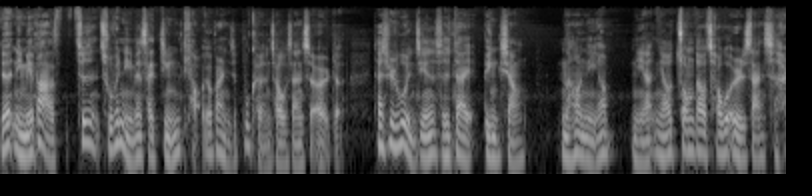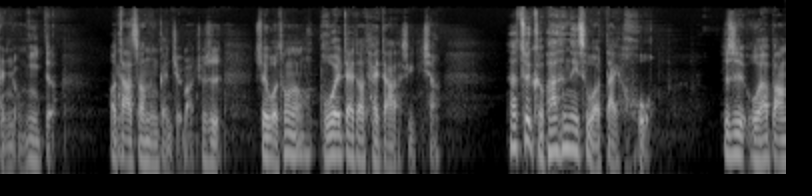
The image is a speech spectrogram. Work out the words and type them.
因为你没办法，就是除非里面塞金条，要不然你是不可能超过三十二的。但是如果你今天是带冰箱，然后你要你要你要装到超过二十三，是很容易的。哦，大家知道那种感觉吗？就是，所以我通常不会带到太大的行李箱。那最可怕是那次我要带货，就是我要帮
